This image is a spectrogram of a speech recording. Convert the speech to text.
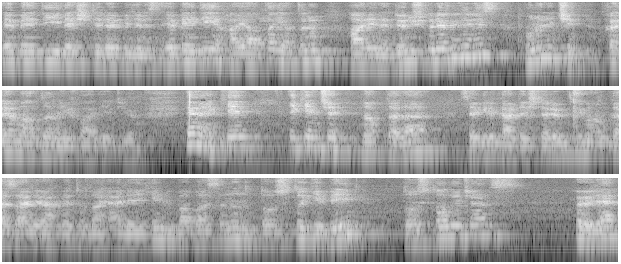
ebedileştirebiliriz? Ebedi hayata yatırım haline dönüştürebiliriz. Bunun için kalem aldığını ifade ediyor. Demek ki ikinci noktada sevgili kardeşlerim İmam Gazali rahmetullahi aleyhin babasının dostu gibi dost olacağız. Böyle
